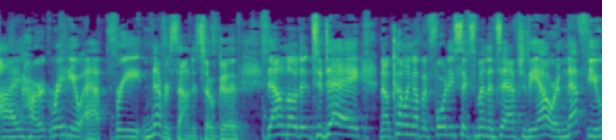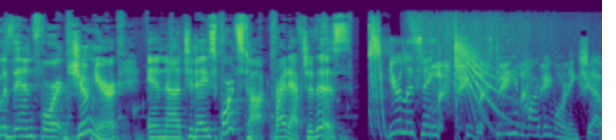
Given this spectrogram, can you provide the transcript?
iHeartRadio app. Free never sounded so good. Download it today. Now coming up at 46 minutes after the hour, nephew is in for junior in uh, today's sports talk right after this. You're listening to the Steve Harvey Morning Show.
